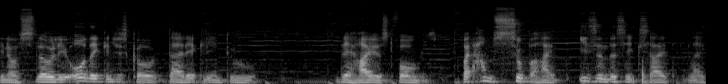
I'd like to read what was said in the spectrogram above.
you know, slowly, or they can just go directly into their highest forms. But I'm super hyped. Isn't this exciting? Like,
